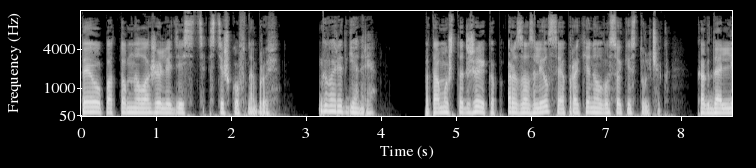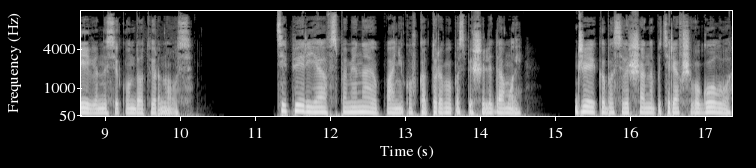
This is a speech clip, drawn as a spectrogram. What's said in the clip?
Тео потом наложили десять стежков на бровь. Говорит Генри. Потому что Джейкоб разозлился и опрокинул высокий стульчик, когда Ливи на секунду отвернулась. Теперь я вспоминаю панику, в которой мы поспешили домой. Джейкоба, совершенно потерявшего голову,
